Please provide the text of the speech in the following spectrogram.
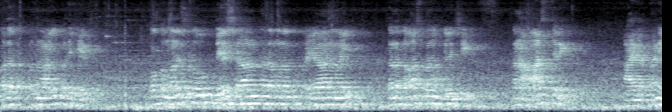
పద పద్నాలుగు పదిహేను ఒక మనుషుడు దేశాంతరములకు ప్రయాణమై తన దాసులను పిలిచి తన ఆస్తిని ఆయన పని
